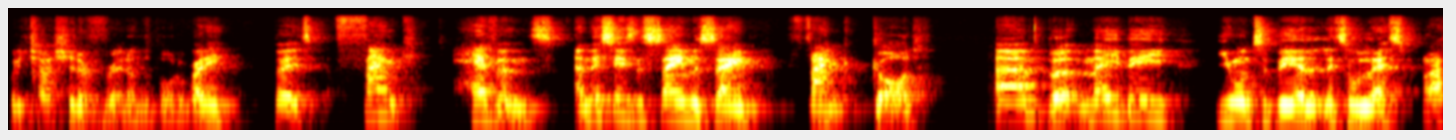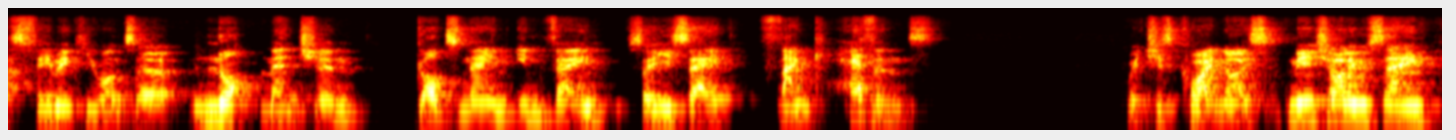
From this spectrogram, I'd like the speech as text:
which I should have written on the board already but it's thank heavens. And this is the same as saying thank God, um, but maybe you want to be a little less blasphemic. You want to not mention God's name in vain. So you say thank heavens, which is quite nice. Me and Charlie were saying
